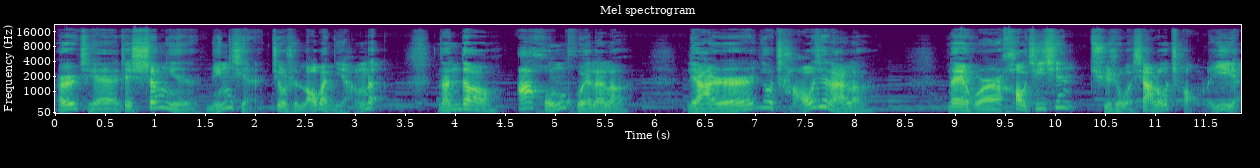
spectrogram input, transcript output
而且这声音明显就是老板娘的。难道阿红回来了？俩人又吵起来了。那会儿好奇心驱使我下楼瞅了一眼，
